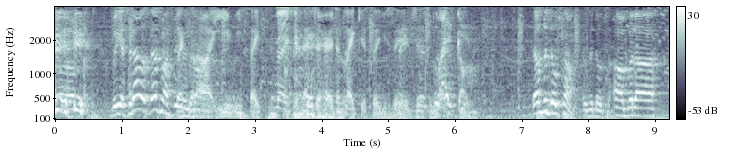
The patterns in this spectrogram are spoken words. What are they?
Um, but yeah, so that was, that's my feelings Recycled. on Ah, it. you recycling Right. something that you heard and like it, so you say it just like them. That was a dope song. That was a dope song. Uh, but uh,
